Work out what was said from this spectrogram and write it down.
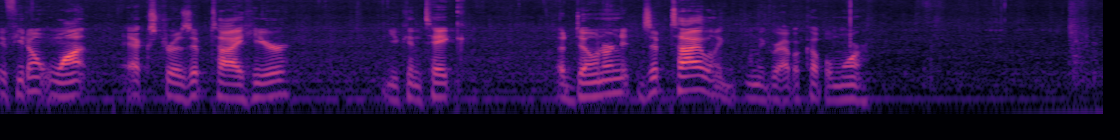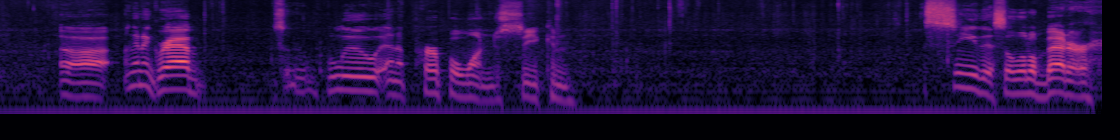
If you don't want extra zip tie here, you can take a donor zip tie. Let me, let me grab a couple more. Uh, I'm to grab some blue and a purple one just so you can see this a little better.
